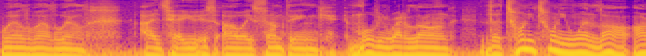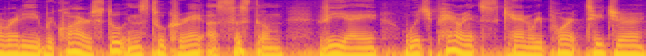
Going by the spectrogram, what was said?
Well, well, well. I tell you, it's always something moving right along. The 2021 law already requires students to create a system, VA, which parents can report teacher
